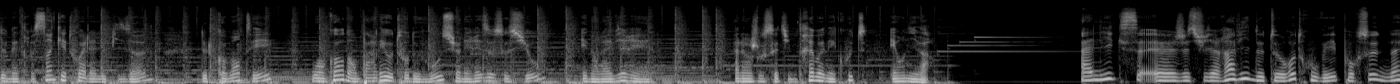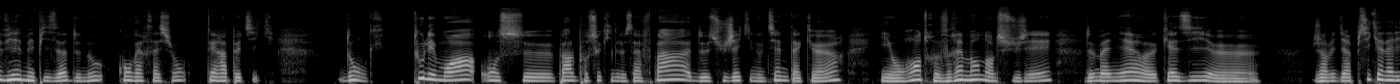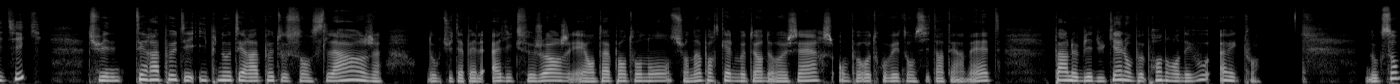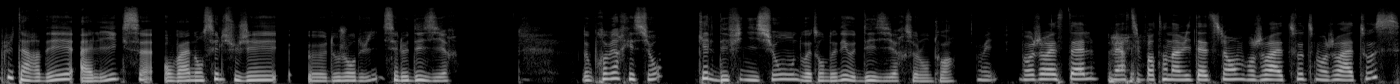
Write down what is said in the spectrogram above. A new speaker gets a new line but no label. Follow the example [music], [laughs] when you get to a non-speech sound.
de mettre 5 étoiles à l'épisode, de le commenter ou encore d'en parler autour de vous sur les réseaux sociaux et dans la vie réelle. Alors je vous souhaite une très bonne écoute et on y va. Alix, euh, je suis ravie de te retrouver pour ce neuvième épisode de nos conversations thérapeutiques. Donc, tous les mois, on se parle, pour ceux qui ne le savent pas, de sujets qui nous tiennent à cœur et on rentre vraiment dans le sujet de manière euh, quasi, euh, j'ai envie de dire, psychanalytique. Tu es thérapeute et hypnothérapeute au sens large. Donc tu t'appelles Alix Georges et en tapant ton nom sur n'importe quel moteur de recherche, on peut retrouver ton site internet par le biais duquel on peut prendre rendez-vous avec toi. Donc sans plus tarder, Alix, on va annoncer le sujet euh, d'aujourd'hui, c'est le désir. Donc première question, quelle définition doit-on donner au désir selon toi?
Oui, bonjour Estelle, merci [laughs] pour ton invitation, bonjour à toutes, bonjour à tous.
